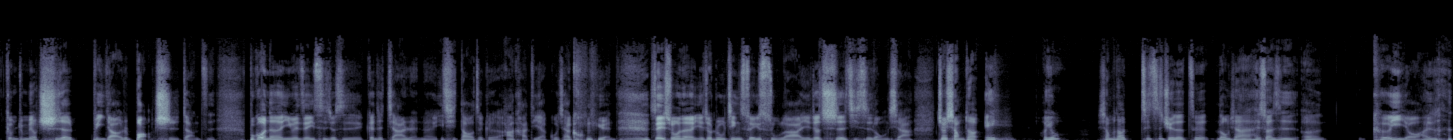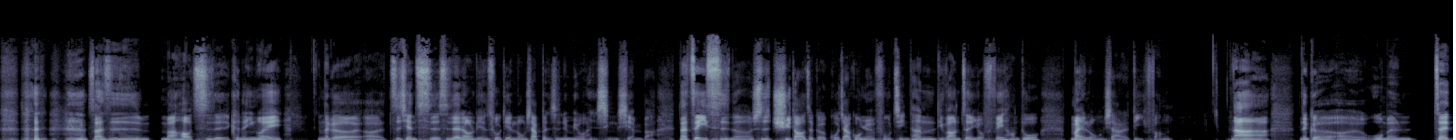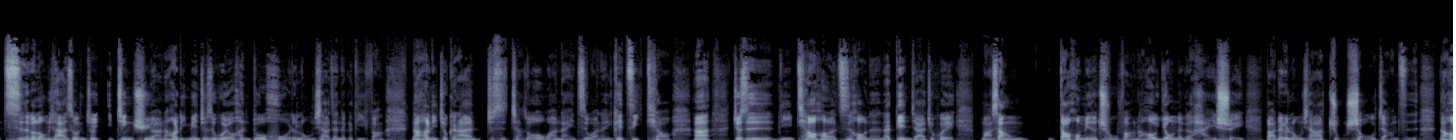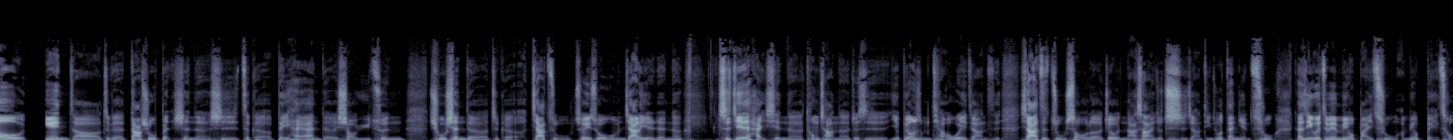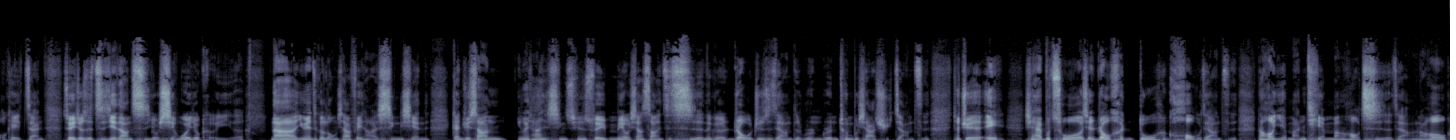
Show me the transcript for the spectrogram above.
根本就没有吃的。必要就不好吃这样子，不过呢，因为这一次就是跟着家人呢一起到这个阿卡迪亚国家公园，所以说呢也就入境随俗啦，也就吃了几次龙虾，就想不到哎，哎呦，想不到这次觉得这个龙虾还算是呃可以哦，还是 算是蛮好吃的，可能因为。那个呃，之前吃的是在那种连锁店，龙虾本身就没有很新鲜吧。那这一次呢，是去到这个国家公园附近，它那地方真的有非常多卖龙虾的地方。那那个呃，我们在吃那个龙虾的时候，你就一进去啊，然后里面就是会有很多活的龙虾在那个地方，然后你就跟他就是讲说，哦，我要哪一只完了，你可以自己挑。那就是你挑好了之后呢，那店家就会马上。到后面的厨房，然后用那个海水把那个龙虾煮熟，这样子。然后，因为你知道，这个大叔本身呢是这个北海岸的小渔村出生的这个家族，所以说我们家里的人呢。吃这些海鲜呢，通常呢就是也不用什么调味，这样子虾子煮熟了就拿上来就吃，这样顶多沾点醋。但是因为这边没有白醋嘛，没有北醋可以沾，所以就是直接这样吃，有咸味就可以了。那因为这个龙虾非常的新鲜，感觉上因为它很新鲜，所以没有像上一次吃的那个肉就是这样子润润吞不下去这样子，就觉得哎其实还不错，而且肉很多很厚这样子，然后也蛮甜蛮好吃的这样，然后。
